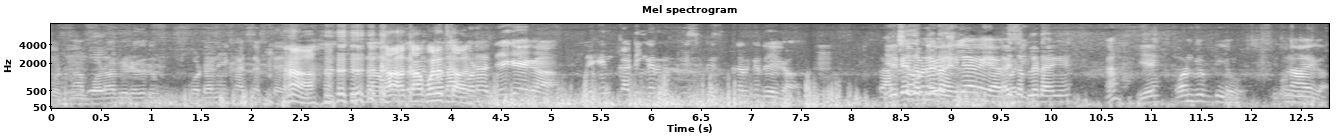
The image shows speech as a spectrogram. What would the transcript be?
छोटा बड़ा भी रहेगा तो छोटा नहीं खा सकते। हैं। खा बोलत बड़ा देगा लेकिन कटिंग करके पीस पीस करके देगा। हम्म. ये कैसा प्लेट आएगा? कैसा। प्लेट आएगा? हाँ? ये? वन फिफ्टी हो इतना आएगा।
